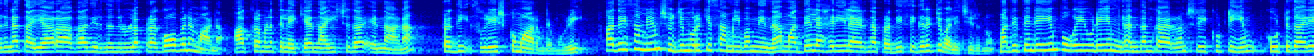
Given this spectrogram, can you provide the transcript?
അതിന് തയ്യാറാകാതിരുന്നതിനുള്ള പ്രകോപനമാണ് ആക്രമണത്തിലേക്ക് നയിച്ചത് എന്നാണ് പ്രതി സുരേഷ് കുമാറിന്റെ മൊഴി. അതേസമയം ശുചിമുറിക്ക് സമീപം നിന്ന് മദ്യലഹരിയിലായിരുന്ന പ്രതി സിഗരറ്റ് വലിച്ചിരുന്നു. മദ്യത്തിന്റെയും പുകയുടെയും ഗന്ധം കാരണം ശ്രീകുട്ടിയും കൂട്ടുകാരി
